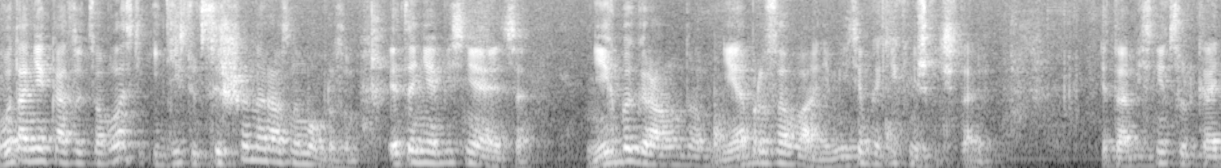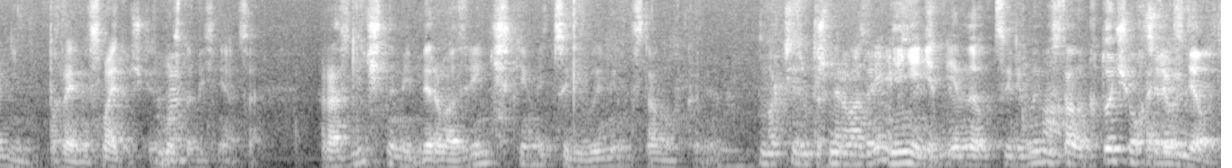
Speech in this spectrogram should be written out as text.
вот они оказываются во власти и действуют совершенно разным образом. Это не объясняется ни их бэкграундом, ни образованием, ни тем, какие книжки читали. Это объяснится только одним, по крайней мере, с моей точки зрения, может объясняться. Различными мировоззренческими целевыми установками. Марксизм это же мировоззрение? Не, не, нет, именно целевыми а. установками. Кто чего хотел сделать.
